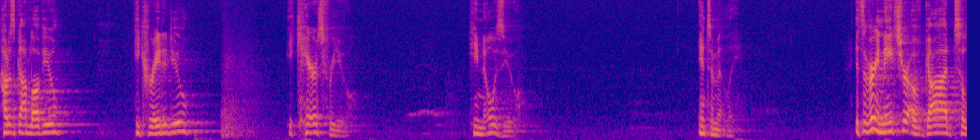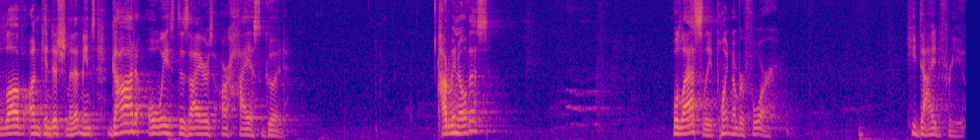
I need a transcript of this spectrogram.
How does God love you? He created you, He cares for you, He knows you intimately. It's the very nature of God to love unconditionally. That means God always desires our highest good. How do we know this? Well, lastly, point number four He died for you.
